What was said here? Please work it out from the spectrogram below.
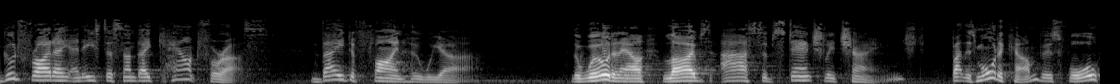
Good Friday and Easter Sunday count for us. They define who we are. The world and our lives are substantially changed, but there's more to come. Verse 4,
